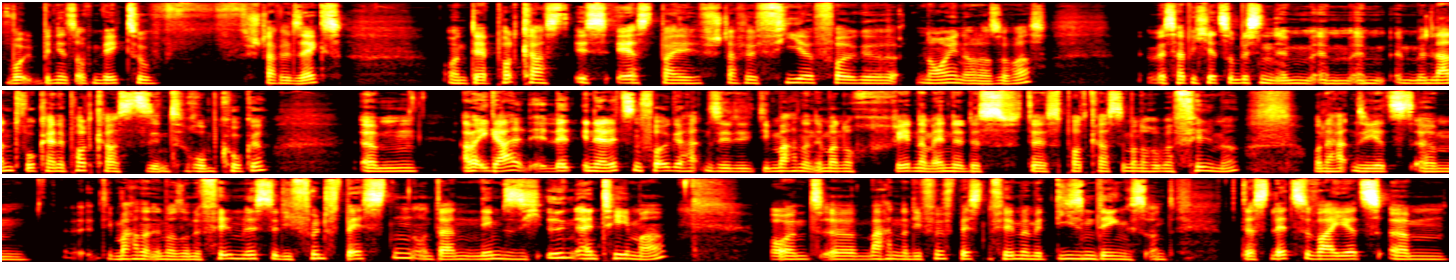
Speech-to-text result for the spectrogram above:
woll, bin jetzt auf dem Weg zu Staffel 6 und der Podcast ist erst bei Staffel 4, Folge 9 oder sowas. Weshalb ich jetzt so ein bisschen im, im, im, im Land, wo keine Podcasts sind, rumgucke. Ähm, aber egal, in der letzten Folge hatten sie, die, die machen dann immer noch, reden am Ende des, des Podcasts immer noch über Filme. Und da hatten sie jetzt, ähm, die machen dann immer so eine Filmliste, die fünf besten, und dann nehmen sie sich irgendein Thema und äh, machen dann die fünf besten Filme mit diesem Dings. Und das letzte war jetzt ähm,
